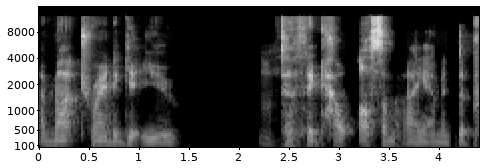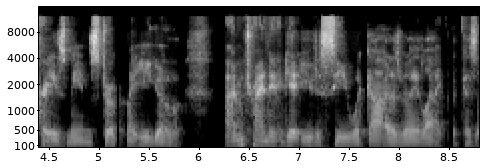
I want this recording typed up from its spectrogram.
I'm not trying to get you to Mhm. think how awesome I am and to praise me and stroke my ego. I'm trying to get you to see what God is really like because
